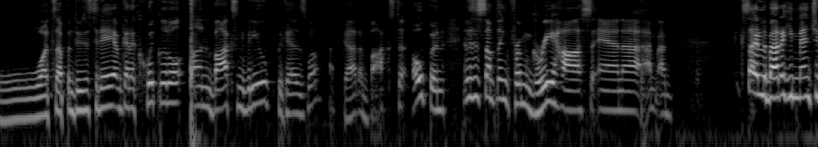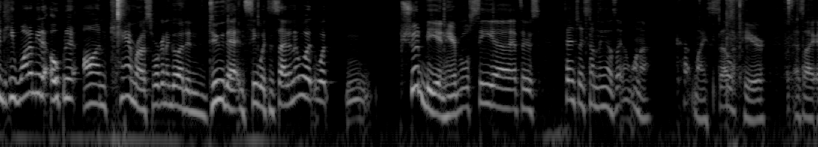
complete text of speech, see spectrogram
What's up, enthusiasts? Today I've got a quick little unboxing video because, well, I've got a box to open, and this is something from Greehas, and uh, I'm, I'm, excited about it. He mentioned he wanted me to open it on camera, so we're going to go ahead and do that and see what's inside. I know what, what should be in here, but we'll see uh, if there's potentially something else. I don't want to cut myself here as I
